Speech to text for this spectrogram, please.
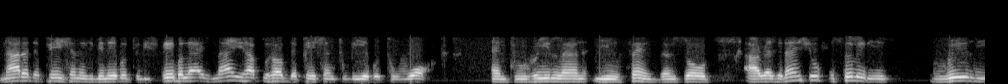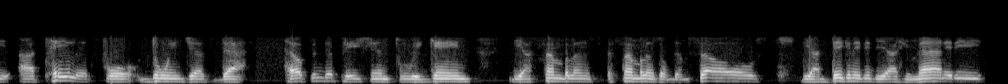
Now that the patient has been able to be stabilized, now you have to help the patient to be able to walk and to relearn new things. And so our residential facilities really are tailored for doing just that, helping the patient to regain the semblance, semblance of themselves, their dignity, their humanity,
